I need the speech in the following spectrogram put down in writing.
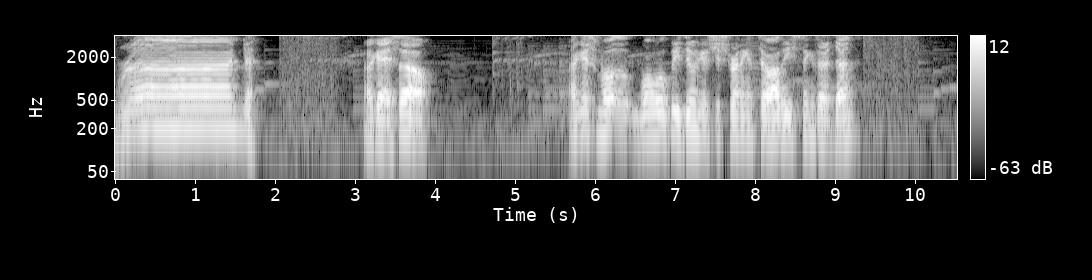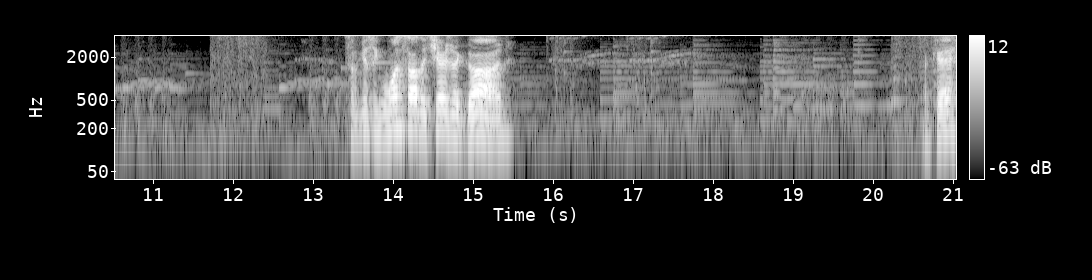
Run! Okay, so I guess what we'll be doing is just running until all these things are done. So I'm guessing once all the chairs are gone, Okay.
